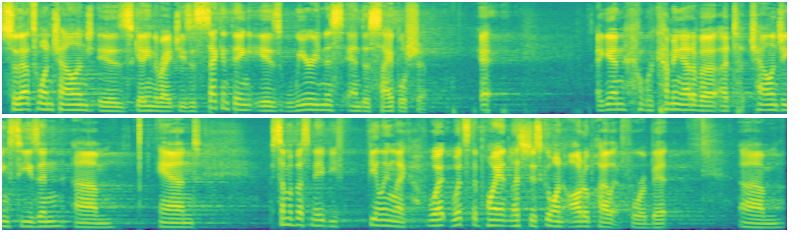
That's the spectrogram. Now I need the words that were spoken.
So that's one challenge is getting the right Jesus. Second thing is weariness and discipleship. Eh, again, we're coming out of a, a t- challenging season, um, and some of us may be feeling like, what, what's the point? Let's just go on autopilot for a bit. Um,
